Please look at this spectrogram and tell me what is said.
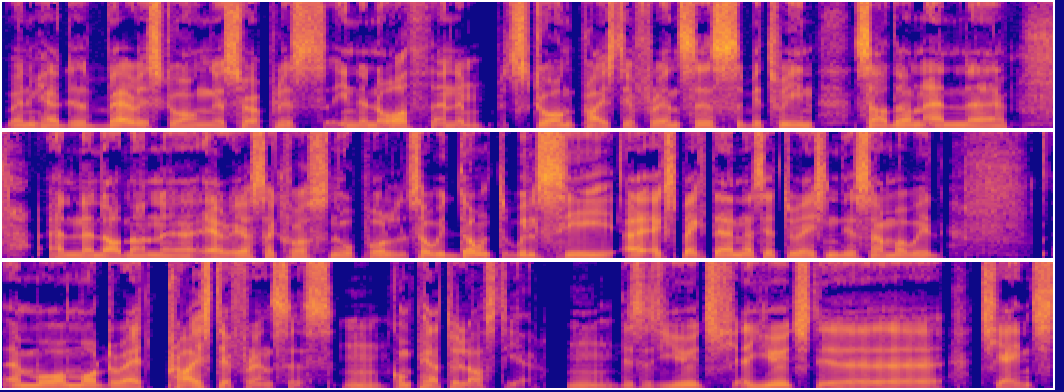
when we had a very strong uh, surplus in the north and mm. strong price differences between southern and uh, and northern uh, areas across Nord Pool. So we don't We'll see. I expect then a situation this summer with more moderate price differences mm. compared to last year. Mm. This is huge, a huge uh, change,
